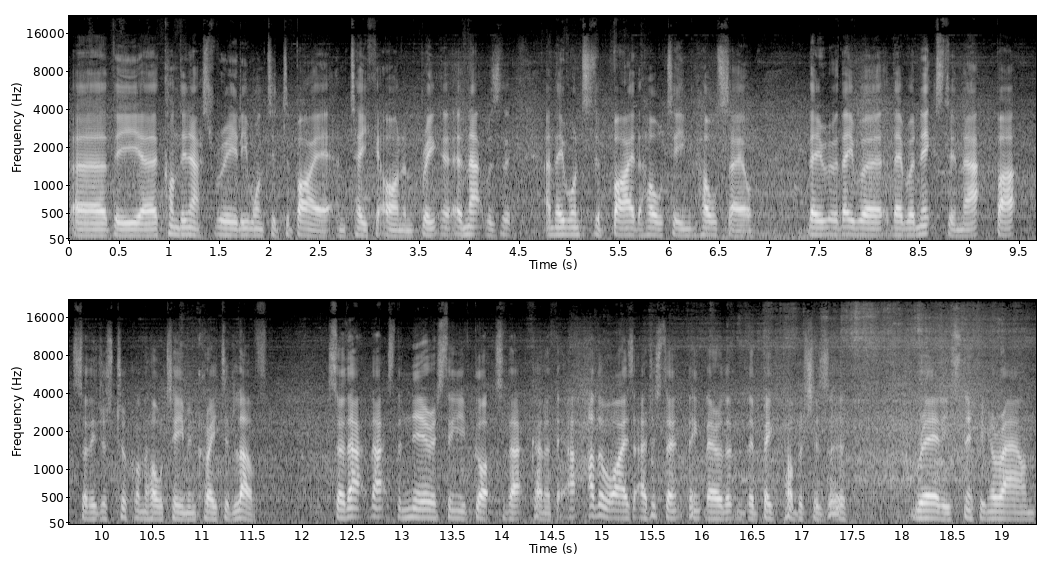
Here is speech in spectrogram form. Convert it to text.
uh, the uh, Condé Nast really wanted to buy it and take it on and bring, and that was the, and they wanted to buy the whole team wholesale. They were they were they were nixed in that, but so they just took on the whole team and created Love. So that that's the nearest thing you've got to that kind of thing. Otherwise, I just don't think there are the, the big publishers are really sniffing around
